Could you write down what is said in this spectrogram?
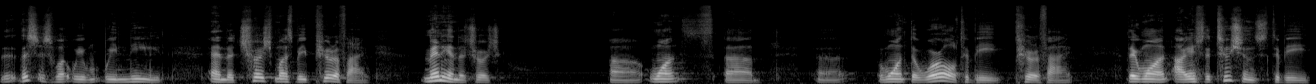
This is what we, we need. And the church must be purified. Many in the church uh, want, uh, uh, want the world to be purified. They want our institutions to be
